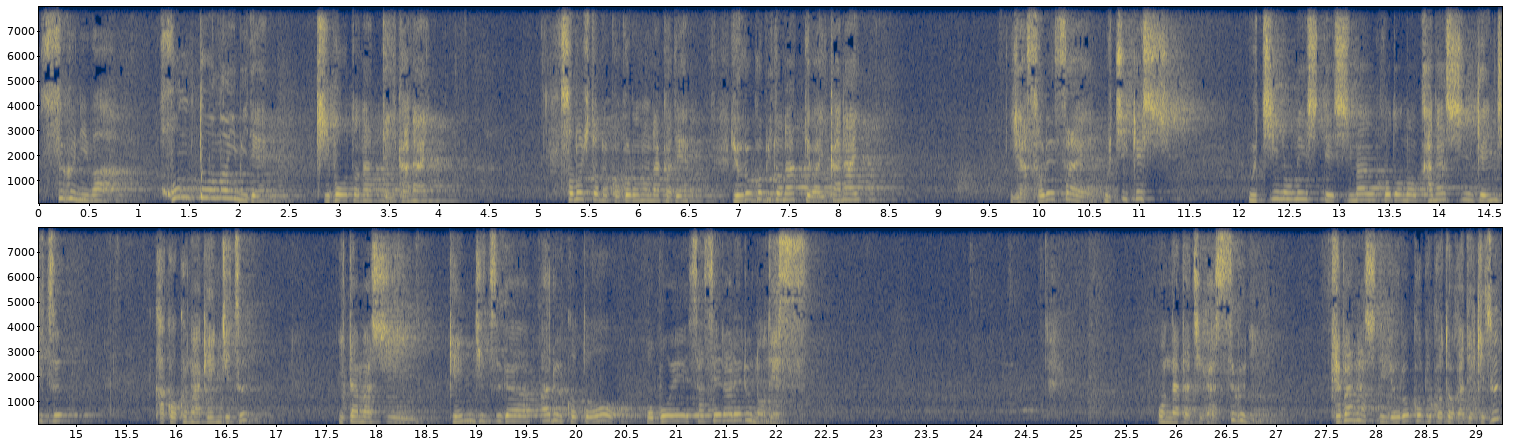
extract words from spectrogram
すぐには本当の意味で希望となっていかない。その人の心の中で喜びとなってはいかない。いやそれさえ打ち消し打ちのめしてしまうほどの悲しい現実。過酷な現実？痛ましい現実があることを覚えさせられるのです。女たちがすぐに手放しで喜ぶことができず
